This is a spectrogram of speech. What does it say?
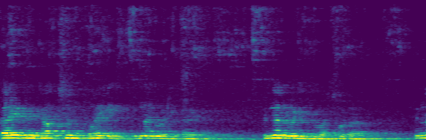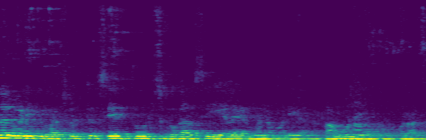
கலெக்டர் ஜாக்சன் துறை திருநெல்வேலி கலெக்டர். திருநெல்வேலிக்கு வர சொல்கிறார் திருநெல்வேலிக்கு வர சொல்லிட்டு சேத்தூர் சிவகாசி இளையர் வழியாக ராமநாதபுரம் போகிறாங்க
